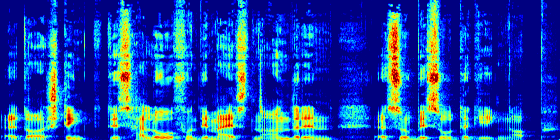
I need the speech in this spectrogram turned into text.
Äh, da stinkt das Hallo von den meisten anderen äh, sowieso dagegen ab.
